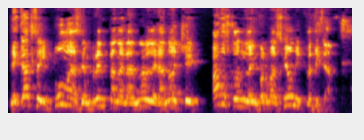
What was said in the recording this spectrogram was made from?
Necaxa y Pumas se enfrentan a las nueve de la noche. Vamos con la información y platicamos.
